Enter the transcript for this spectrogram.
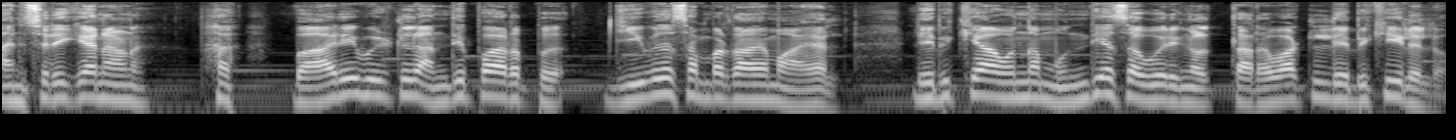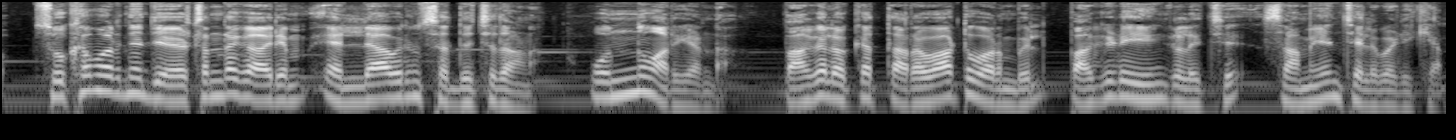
അനുസരിക്കാനാണ്? ഭാര്യ വീട്ടിൽ അന്തിപ്പാറപ്പ് ജീവിത സമ്പ്രദായമായാൽ ലഭിക്കാവുന്ന മുന്തിയ സൗകര്യങ്ങൾ തറവാട്ടിൽ ലഭിക്കില്ലല്ലോ. സുഖമറിഞ്ഞ ജ്യേഷ്ഠന്റെ കാര്യം എല്ലാവരും ശ്രദ്ധിച്ചതാണ്. ഒന്നും അറിയണ്ട. പകലൊക്കെ തറവാട്ടു പറമ്പിൽ പകിടയും കളിച്ച് സമയം ചെലവഴിക്കാം.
